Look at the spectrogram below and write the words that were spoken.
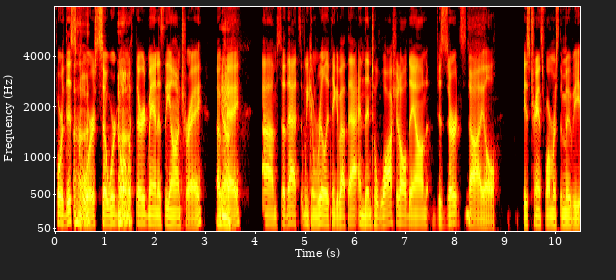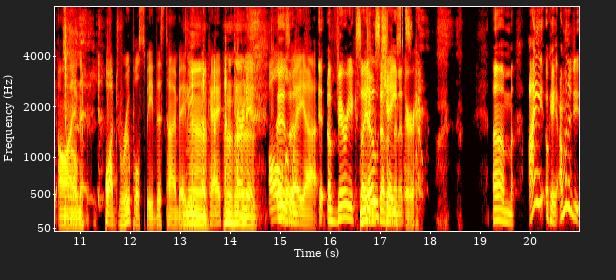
for this Uh-huh. course. So we're going Uh-huh. with Third Man as the entree. Okay. Um, so that's we can really think about that. And then to wash it all down dessert style is Transformers the movie on quadruple speed this time, baby. Yeah. Okay. Turn it all It the a- way up. A very exciting No seven chaser. minutes. Um, I okay. I'm gonna do.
